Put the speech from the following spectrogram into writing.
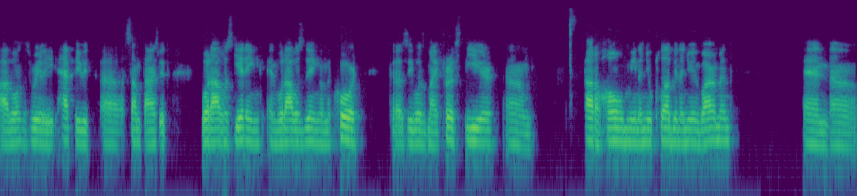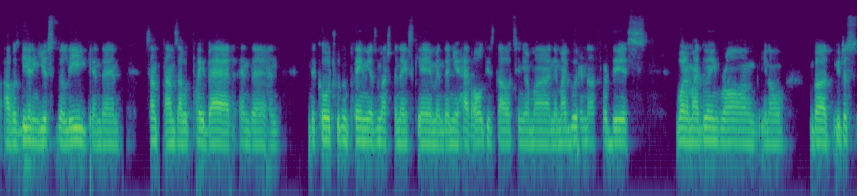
I wasn't really happy with uh, sometimes with what I was getting and what I was doing on the court because it was my first year um, out of home in a new club in a new environment, and uh, I was getting used to the league. And then sometimes I would play bad, and then the coach wouldn't play me as much the next game, and then you have all these doubts in your mind: Am I good enough for this? What am I doing wrong? You know, but you just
